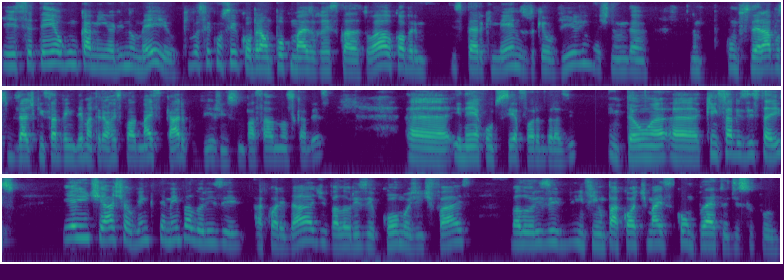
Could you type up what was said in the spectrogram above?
E você tem algum caminho ali no meio que você consiga cobrar um pouco mais do reciclado atual, cobre, espero que menos do que o virgem. A gente não, ainda não considerar a possibilidade de quem sabe vender material reciclado mais caro que o virgem, isso não passava na nossa cabeça. Uh, e nem acontecia fora do Brasil. Então, uh, uh, quem sabe exista isso. E a gente acha alguém que também valorize a qualidade, valorize como a gente faz, valorize, enfim, um pacote mais completo disso tudo.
